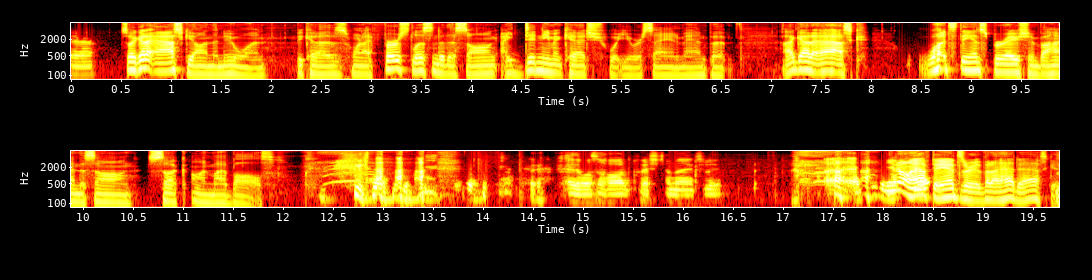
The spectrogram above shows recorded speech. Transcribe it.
Yeah. So I got to ask you on the new one because when I first listened to this song, I didn't even catch what you were saying, man. But I got to ask, what's the inspiration behind the song "Suck on My Balls"? It was a hard question actually. I- I- You don't have to answer it, but I had to ask it.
